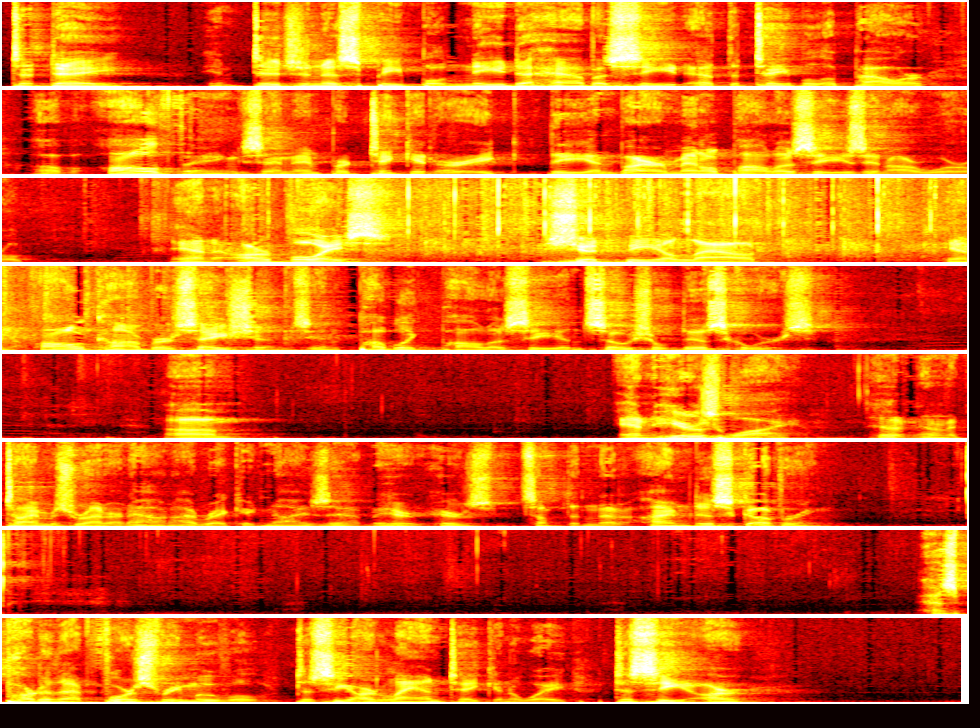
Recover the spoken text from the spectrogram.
today, indigenous people need to have a seat at the table of power of all things, and in particular, the environmental policies in our world. And our voice should be allowed in all conversations in public policy and social discourse. Um, and here's why and the time is running out. I recognize that. But here, here's something that I'm discovering. As part of that force removal, to see our land taken away, to see our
